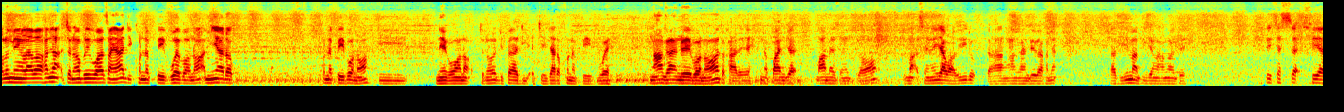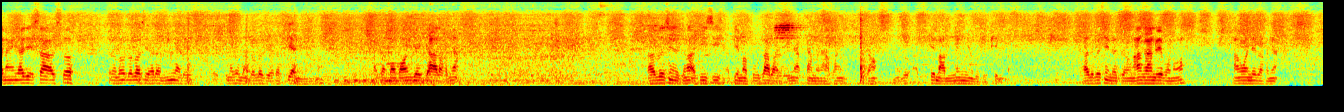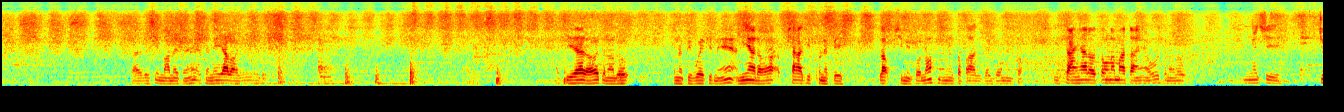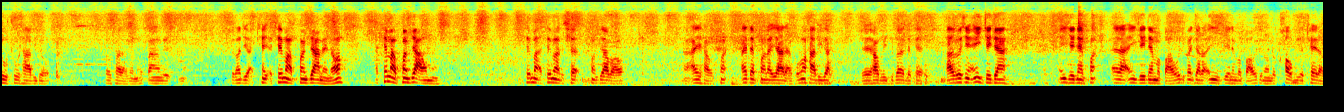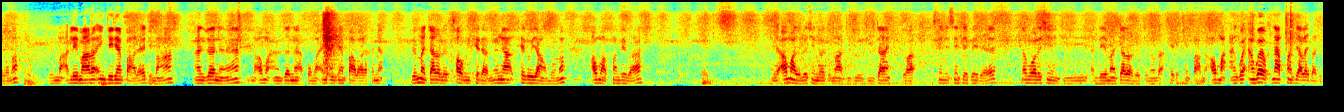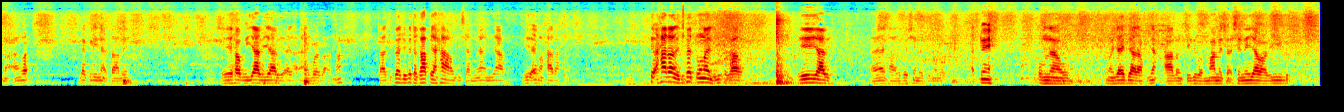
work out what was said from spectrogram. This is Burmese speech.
အားလုံးမင်္ဂလာပါခင်ဗျကျွန်တော်ပြေဘွားဆိုင်ရဒီ9ပေခွဲပေါ့နော်အမြင့်ကတော့9ပေပေါ့နော်ဒီနေကောင်ကတော့ကျွန်တော်ဒီဘက်ဒီအခြေကြတော့9ပေခွဲငါးကန်တွေပေါ့နော်တခါတည်းနှစ်ပန်းချက်မမယ်ဆိုရင်ကျွန်တော်ဒီမှာအစင်းလေးရပါပြီလို့ဒါငါးကန်တွေပါခင်ဗျဒါဒီမှာပြီးတဲ့ငါးကန်တွေတစ်ချက်ဆက်ရှေ့ရနိုင်ရတဲ့စာအစောကျွန်တော်တို့လောလောဆယ်ကတော့မြင်ရတယ်ကျွန်တော်တို့မှာလောလောဆယ်ကတော့ပြတ်နေတယ်နော်အဲဒါမောင်မောင်ကြီးကြားလာခင်ဗျ ဒါလို့ရှိရင်ကျွန်တော်အပြီးစီအပြင်မှာပူလာပါတယ်ခင်ဗျကင်မရာပိုင်းကြောင့်ကျွန်တော်တို့အပြင်မှာမင်းညို့လို့ဖြစ်နေတာဒါဆိုလို့ရှိရင်တော့ကျွန်တော်ငါးကန်းတွေပေါ့နော်ငါးကန်းတွေပါခင်ဗျဒါလို့ရှိရင်မမယ်ဆိုရင်အစနေရပါပြီလို့အပြေကတော့ကျွန်တော်တို့ခုနှစ်ပေဝဲဖြစ်မယ်အမြင်ကတော့အဖျားကြီးခုနှစ်ပေလောက်ရှိမယ်ပေါ့နော်နည်းနည်းပပလေးပဲကြောင်းနေတော့ဒီတိုင်ကတော့3လမတိုင်ကိုကျွန်တော်တို့ငါချီ ကြိုထိုးထားပြီးတော့လောက်ထားတာပေါ့နော်ပန်းလေးနော်ကျွန်တော်ဒီအထက်အထက်မှာဖွင့်ပြမယ်နော်အထက်မှာဖွင့်ပြအောင်မယ်အထက်မှာအထက်မှာတစ်ချက်ဖွင့်ပြပါဦးအဲအဲ့ဟာကိုဖွင့်အဲ့တက်ဖွင့်လိုက်ရတာအကုန်လုံးဟာပြီးသားအဲဟာပြီးဒီဘက်လက်ဖက်ဒါဆိုလို့ရှိရင်အဲ့ဒီဂျိတ်တန်အဲ့ဒီဂျိတ်တန်ဖွင့်အဲ့ဒါအဲ့ဒီဂျိတ်တန်မပါဘူးဒီဘက်ကျတော့အဲ့ဒီဂျိတ်တန်မပါဘူးကျွန်တော်တို့ခောက်ပြီးတော့ထည့်တာပေါ့နော်ဒီမှာအလီမှာတော့အဲ့ဒီဂျိတ်တန်ပါတယ်ဒီမှာအန်ဇန်နဲ့ဒီမှာအောက်မှာအန်ဇန်နဲ့အပေါ်မှာအဲ့ဒီဂျိတ်တန်ပါပါတယ်ခင်ဗျဒီဘက်မှာကျတော့လေခောက်ပြီးထည့်တာများများထည့်လို့ရအောင်ပေါ့နော်အောက်မှာဖွင့်ပေးပါ ဒီအောက်မှာဆိုလို့ရှိရင်တော့ဒီမှာဒီဒီဒီတိုင်းသူကအစင်းစင်းထည့်ပေးတယ်နောက်ပေါ်လို့ရှိရင်ဒီအလေမှာကြတော့လေကျွန်တော်တို့အထက်တစ်ခင်းပါမယ်အောက်မှာအန်ခွက်အန်ခွက်ကိုခဏဖွင့်ပြလိုက်ပါဒီမှာအန်ခွက်လက်ကလေးနဲ့အသာလေးအေးဟုတ်ပြီရပြီရပြီအဲ့ဒါအန်ခွက်ပါနော်ဒါဒီဘက်ဒီဘက်တကားပြန်ဟာအောင်ဒီစားမရမရဘူးအေးအဲ့မှာဟာတာဒီဟာတာလေဒီဘက်တွန်းလိုက်လေတကားအေးရပြီအဲဒါဆိုလို့ရှိရင်တော့ကျွန်တော်တို့အတွင်းပုံစံကိုကျွန်တော်ရိုက်ပြတာခင်ဗျအားလုံးကျေးဇူးပါမမယ်ဆိုအရှင်လေးရပါပြီလို့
